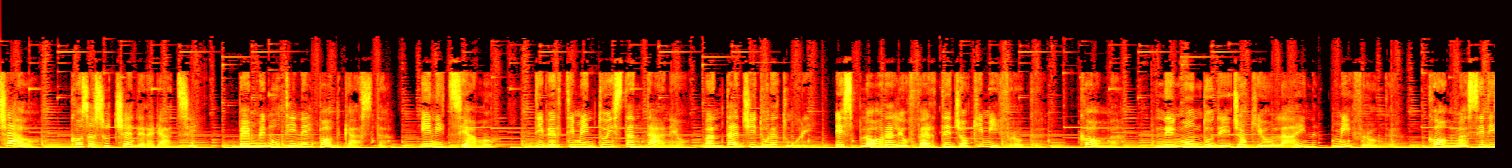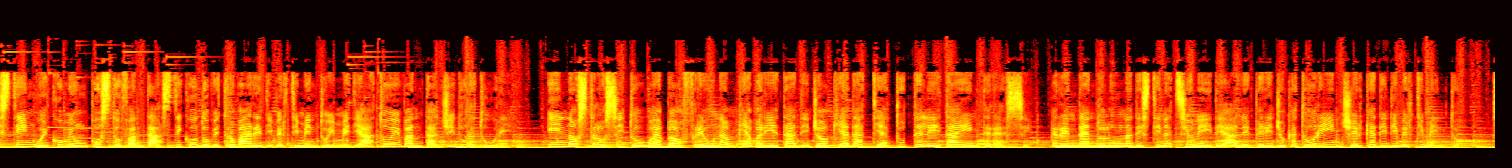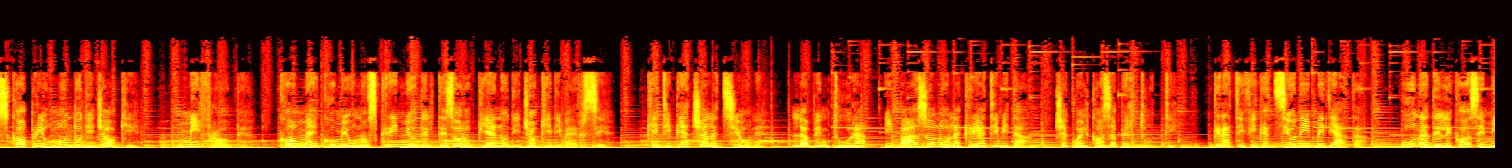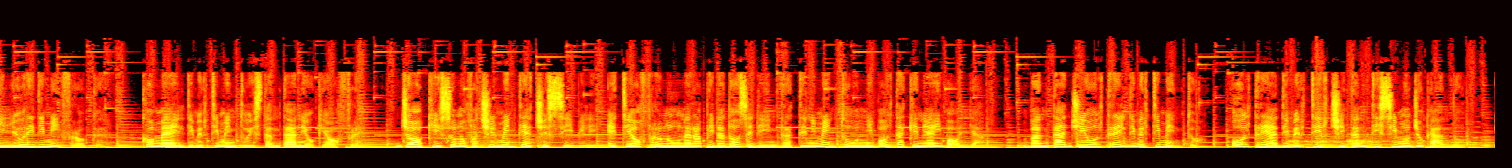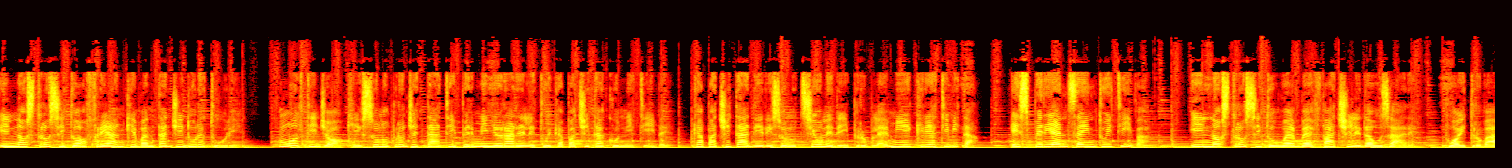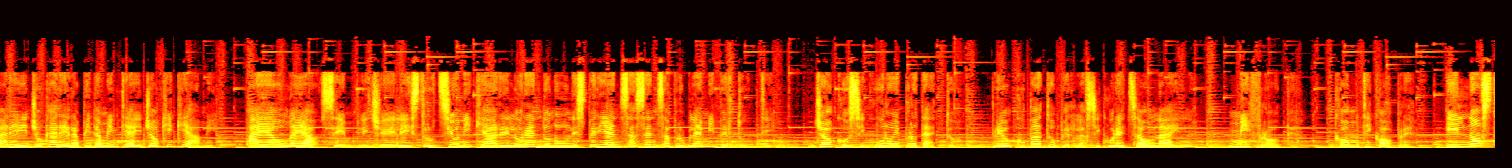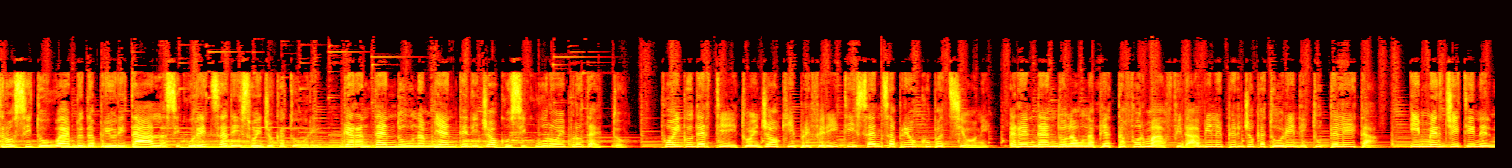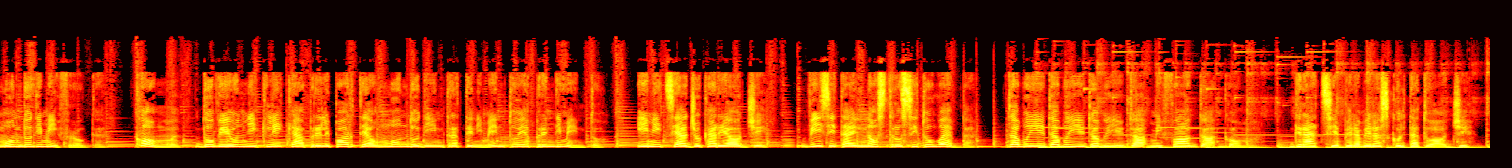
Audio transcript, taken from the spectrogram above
Ciao, cosa succede ragazzi? Benvenuti nel podcast. Iniziamo. Divertimento istantaneo, vantaggi duraturi. Esplora le offerte giochi Mifrog. Com. Nel mondo dei giochi online, Mifrog. Com si distingue come un posto fantastico dove trovare divertimento immediato e vantaggi duraturi. Il nostro sito web offre un'ampia varietà di giochi adatti a tutte le età e interessi, rendendolo una destinazione ideale per i giocatori in cerca di divertimento. Scopri un mondo di giochi. Mifrog. Com è come uno scrigno del tesoro pieno di giochi diversi. Che ti piaccia l'azione, l'avventura, i puzzle o la creatività, c'è qualcosa per tutti. Gratificazione immediata. Una delle cose migliori di Mifrog. Com'è il divertimento istantaneo che offre? Giochi sono facilmente accessibili e ti offrono una rapida dose di intrattenimento ogni volta che ne hai voglia. Vantaggi oltre il divertimento. Oltre a divertirci tantissimo giocando, il nostro sito offre anche vantaggi duraturi. Molti giochi sono progettati per migliorare le tue capacità cognitive, capacità di risoluzione dei problemi e creatività. Esperienza intuitiva. Il nostro sito web è facile da usare, puoi trovare e giocare rapidamente ai giochi che ami. Hai un layout semplice e le istruzioni chiare lo rendono un'esperienza senza problemi per tutti. Gioco sicuro e protetto. Preoccupato per la sicurezza online? Mifrog. Com ti copre. Il nostro sito web dà priorità alla sicurezza dei suoi giocatori, garantendo un ambiente di gioco sicuro e protetto. Puoi goderti i tuoi giochi preferiti senza preoccupazioni, rendendola una piattaforma affidabile per giocatori di tutte le età. Immergiti nel mondo di Mifrog. Com, dove ogni clic apre le porte a un mondo di intrattenimento e apprendimento. Inizia a giocare oggi. Visita il nostro sito web www.mifog.com. Grazie per aver ascoltato oggi.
